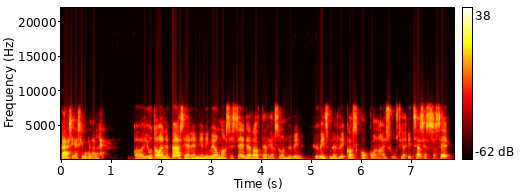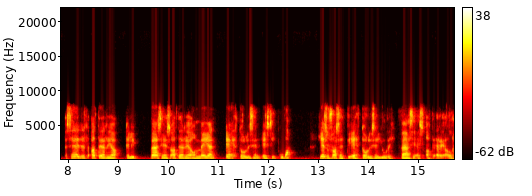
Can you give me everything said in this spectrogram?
pääsiäisjuhlalle? Juutalainen pääsiäinen ja nimenomaan se seder-ateria, se on hyvin, hyvin rikas kokonaisuus. Ja itse asiassa se seder-ateria, eli pääsiäisateria on meidän ehtoollisen esikuva. Jeesus asetti ehtoollisen juuri pääsiäisaterialla.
